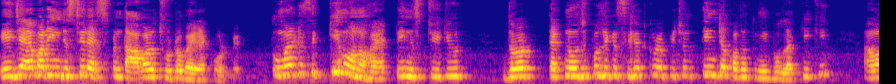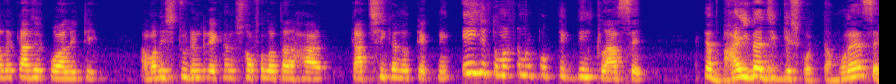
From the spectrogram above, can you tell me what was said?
এই যে আবার ইন্ডাস্ট্রিয়াল অ্যাসিস্ট্যান্ট আবারও ছোট ভাইরা করবে। তোমার কাছে কি মনে হয়? একটা ইনস্টিটিউট ধরো টেকনোলজি পলিটিকে সিলেক্ট করার পিছনে তিনটা কথা তুমি বললা। কি কি? আমাদের কাজের কোয়ালিটি আমাদের স্টুডেন্টের এখানে সফলতার হার কাজ শেখানোর টেকনিক এই যে তোমাকে আমরা প্রত্যেক দিন ক্লাসে একটা ভাইবা জিজ্ঞেস করতাম মনে আছে?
